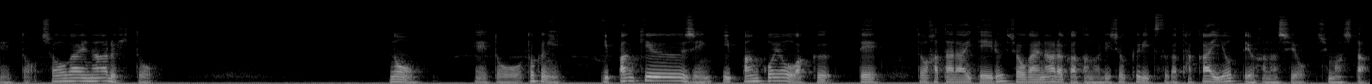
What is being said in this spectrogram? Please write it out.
えーと、障害のある人の、えーと、特に一般求人一般雇用枠で働いている障害のある方の離職率が高いよっていう話をしました。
